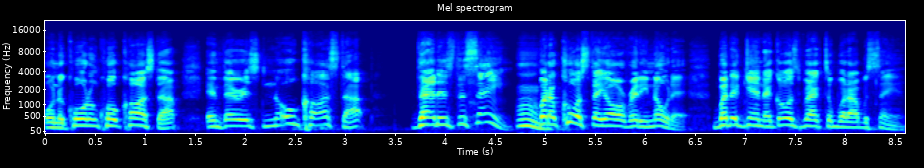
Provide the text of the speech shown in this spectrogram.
on a quote unquote car stop, and there is no car stop that is the same. Mm. But of course, they already know that. But again, that goes back to what I was saying.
